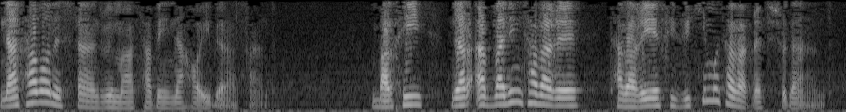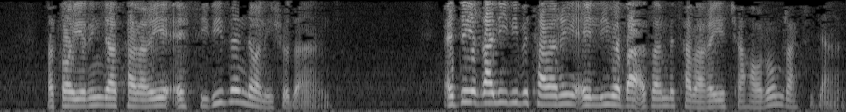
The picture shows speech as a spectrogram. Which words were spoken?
نتوانستند به مرتبه نهایی برسند. برخی در اولین طبقه طبقه فیزیکی متوقف شدند و سایرین در طبقه اسیری زندانی شدند عده قلیلی به طبقه علی و بعضا به طبقه چهارم رسیدند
